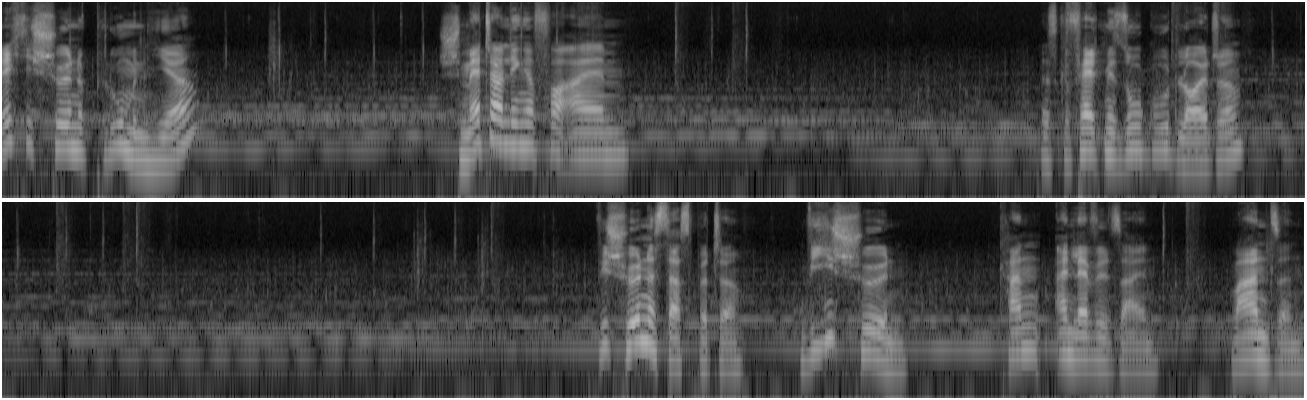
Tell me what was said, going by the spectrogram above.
Richtig schöne Blumen hier. Schmetterlinge vor allem. Das gefällt mir so gut, Leute. Wie schön ist das bitte? Wie schön kann ein Level sein? Wahnsinn.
